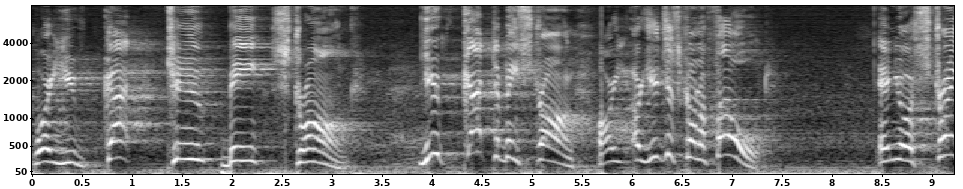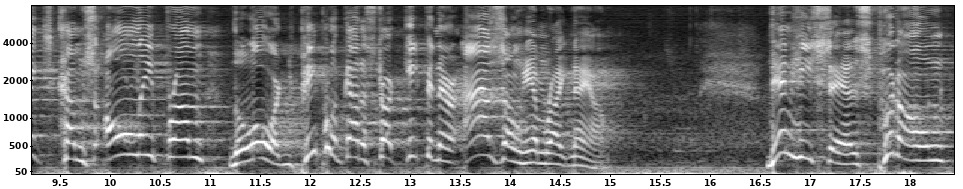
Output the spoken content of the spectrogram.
where you've got to be strong. You've got to be strong, or, or you're just going to fold. And your strength comes only from the Lord. People have got to start keeping their eyes on Him right now. Then he says, Put on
